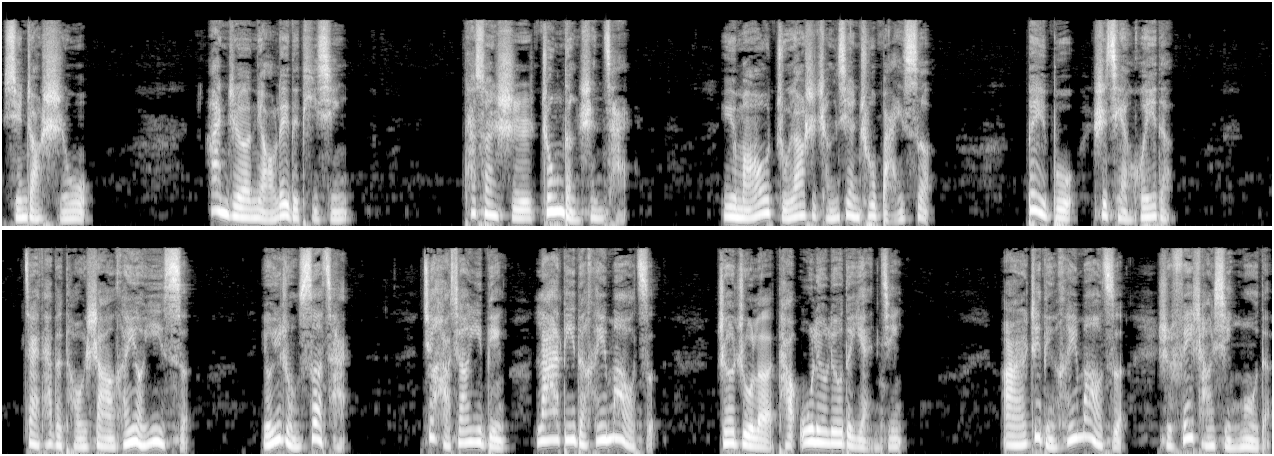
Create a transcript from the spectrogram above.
寻找食物。按着鸟类的体型，它算是中等身材，羽毛主要是呈现出白色，背部是浅灰的。在他的头上很有意思，有一种色彩，就好像一顶。拉低的黑帽子遮住了他乌溜溜的眼睛，而这顶黑帽子是非常醒目的。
